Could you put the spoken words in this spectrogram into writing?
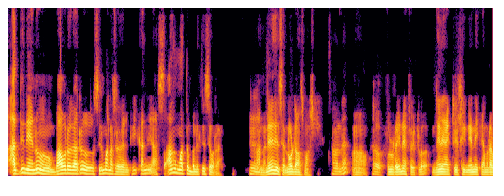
అది నేను బాబురావు గారు సినిమా నచ్చడానికి కానీ ఆ సాంగ్ మాత్రం భలే తీసేవరా. నేనే చేశాను నో డాన్స్ మాస్టర్. అవునా. ఫుల్ రైన్ ఎఫెక్ట్లో నేనే యాక్ట్ చేసి నేనే కెమెరా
